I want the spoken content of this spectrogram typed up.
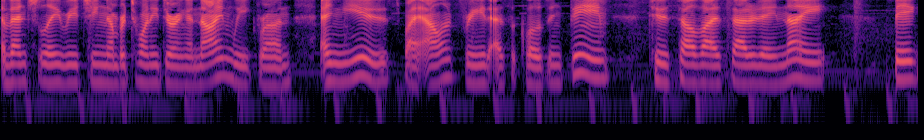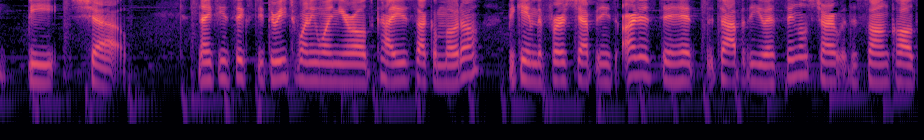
eventually reaching number 20 during a nine week run and used by Alan Freed as the closing theme to his televised Saturday night Big Beat Show. 1963, 21 year old Kyu Sakamoto became the first Japanese artist to hit the top of the US singles chart with a song called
